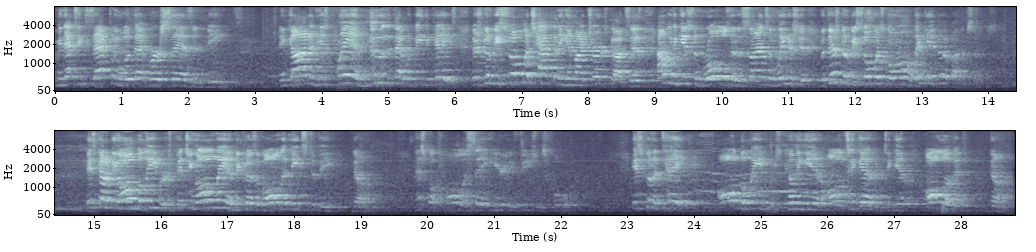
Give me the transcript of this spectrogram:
I mean, that's exactly what that verse says and means. And God and His plan knew that that would be the case. There's going to be so much happening in my church, God says. I'm going to give some roles and assign some leadership, but there's going to be so much going on. They can't do it by themselves. It's got to be all believers pitching all in because of all that needs to be done. That's what Paul is saying here in Ephesians 4. It's going to take all believers coming in all together to get all of it done.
